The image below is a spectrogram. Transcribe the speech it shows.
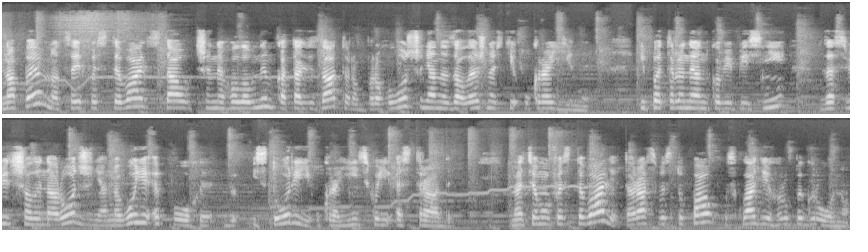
Напевно, цей фестиваль став чи не головним каталізатором проголошення незалежності України, і Петрененкові пісні засвідчили народження нової епохи в історії української естради. На цьому фестивалі Тарас виступав у складі групи Гроно.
